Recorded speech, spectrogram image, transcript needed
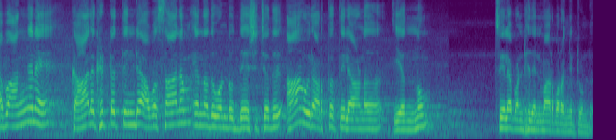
അപ്പോൾ അങ്ങനെ കാലഘട്ടത്തിന്റെ അവസാനം എന്നതുകൊണ്ട് ഉദ്ദേശിച്ചത് ആ ഒരു അർത്ഥത്തിലാണ് എന്നും ചില പണ്ഡിതന്മാർ പറഞ്ഞിട്ടുണ്ട്.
